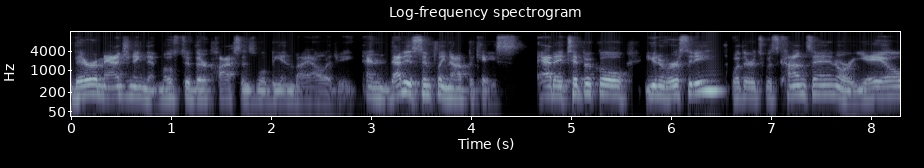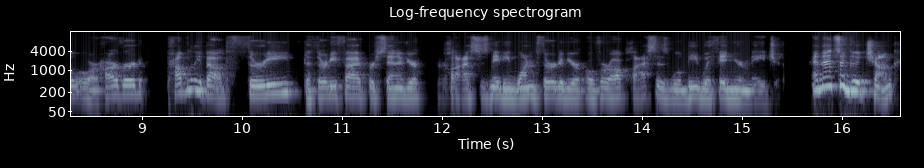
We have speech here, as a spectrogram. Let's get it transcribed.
they're imagining that most of their classes will be in biology. And that is simply not the case. At a typical university, whether it's Wisconsin or Yale or Harvard, probably about 30 to 35% of your classes, maybe one third of your overall classes will be within your major. And that's a good chunk.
